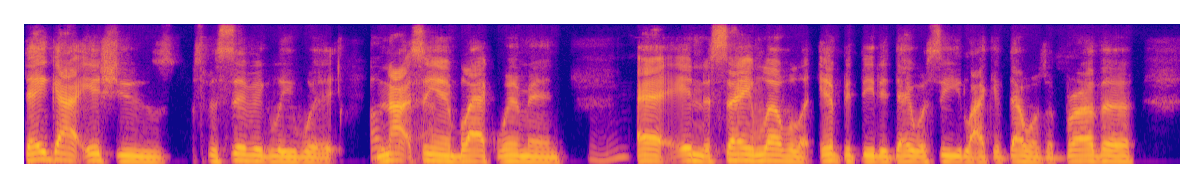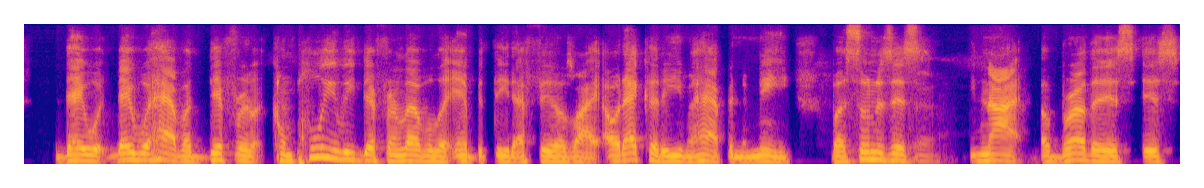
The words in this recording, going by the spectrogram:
they got issues specifically with Oh, not yeah. seeing black women at, in the same level of empathy that they would see like if that was a brother they would they would have a different completely different level of empathy that feels like oh that could have even happened to me but as soon as it's Yeah. not a brother it's it's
